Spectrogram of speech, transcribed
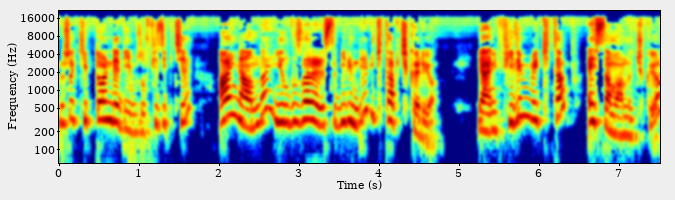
Mesela Kip Thorne dediğimiz o fizikçi aynı anda Yıldızlar Arası Bilim diye bir kitap çıkarıyor. Yani film ve kitap eş zamanlı çıkıyor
